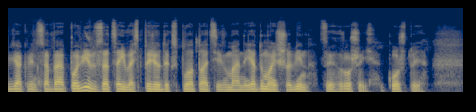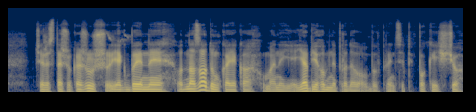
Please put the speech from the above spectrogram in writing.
як він себе повів за цей весь період експлуатації в мене, я думаю, що він цих грошей коштує. Через те, що кажу, що якби не одна задумка, яка у мене є, я б його б не продавав би, в принципі, поки що.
